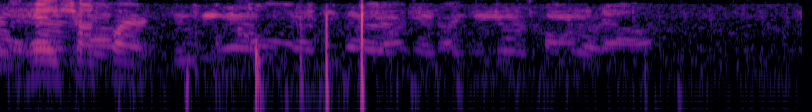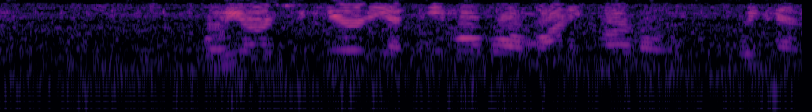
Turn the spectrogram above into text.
Like, hey, shots fired. We are security at T-Mobile and Monte Carlo. We can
